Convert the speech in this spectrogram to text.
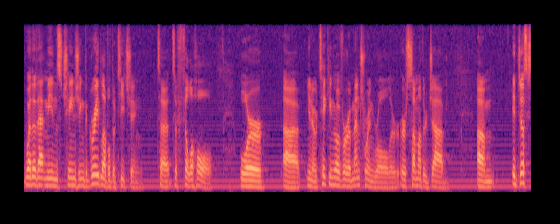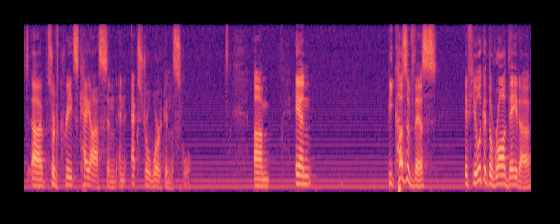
Whether that means changing the grade level they're teaching to, to fill a hole, or uh, you know, taking over a mentoring role or, or some other job. Um, it just uh, sort of creates chaos and, and, extra work in the school. Um, and because of this, if you look at the raw data,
